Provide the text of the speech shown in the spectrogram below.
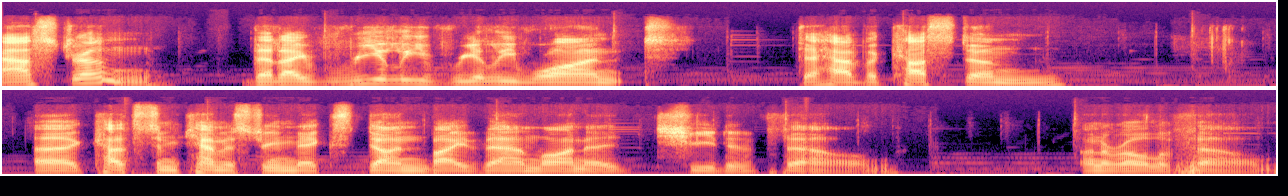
Astrum, that I really, really want to have a custom, uh, custom chemistry mix done by them on a sheet of film, on a roll of film.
